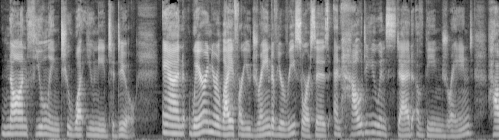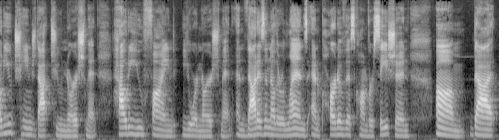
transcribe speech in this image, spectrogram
non fueling to what you need to do. And where in your life are you drained of your resources? And how do you, instead of being drained, how do you change that to nourishment? How do you find your nourishment? And that is another lens and part of this conversation um, that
